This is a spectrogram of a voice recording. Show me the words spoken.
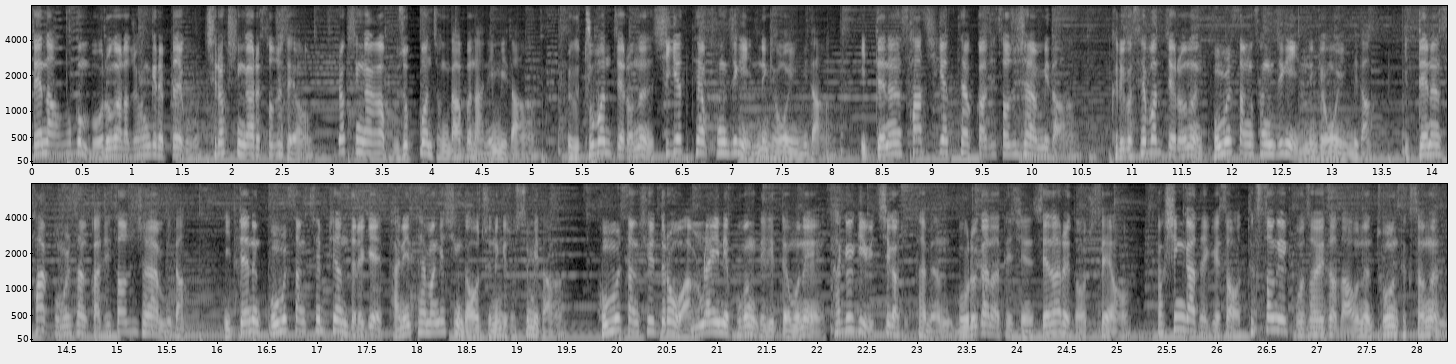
세나 혹은 모르가나 중 한 개를 빼고 7혁 신가를 써주세요. 7혁 신가가 무조건 정답은 아닙니다. 그리고 두 번째로는 시계태엽 상징이 있는 경우입니다. 이때는 4 시계태엽까지 써주셔야 합니다. 그리고 세 번째로는 고물상 상징이 있는 경우입니다. 이때는 4 고물상까지 써주셔야 합니다. 이때는 고물상 챔피언들에게 단일템 한 개씩 넣어주는 게 좋습니다. 고물상 쉴드로 앞라인이 보강되기 때문에 사격의 위치가 좋다면 모르가나 대신 세나를 넣어주세요. 혁신가 덱에서 특성의 고서에서 나오는 좋은 특성은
